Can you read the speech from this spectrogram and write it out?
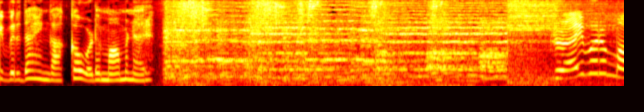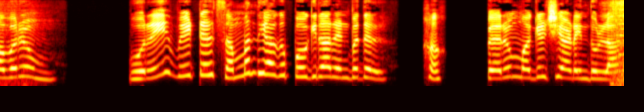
இவர்தான் எங்க அக்காவோட மாமனாரு. டிரைவரும் அவரும் ஒரே வீட்டில் சம்மந்தியாக போகிறார் என்பதில் பெரும் மகிழ்ச்சி அடைந்துள்ளார்.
